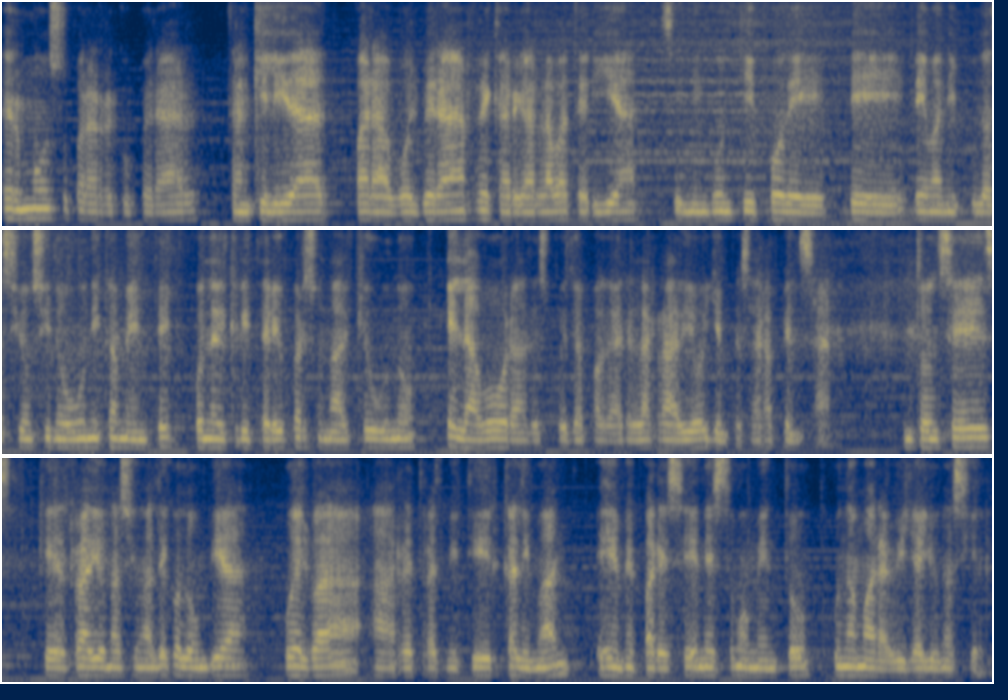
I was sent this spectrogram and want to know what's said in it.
hermoso para recuperar tranquilidad, para volver a recargar la batería sin ningún tipo de, de, manipulación, sino únicamente con el criterio personal que uno elabora después de apagar la radio y empezar a pensar. Entonces, que Radio Nacional de Colombia vuelva a retransmitir Calimán, eh, me parece en este momento una maravilla y un acierto.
